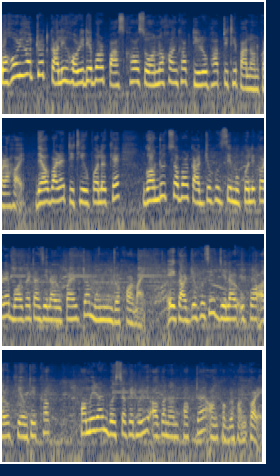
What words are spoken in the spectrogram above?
বহৰী সত্ৰত কালি হৰিদেৱৰ পাঁচশ চৌৱন্ন সংখ্যক তিৰুভাৱ তিথি পালন কৰা হয়। দেওবাৰে তিথি উপলক্ষে গন্ধোৎসৱৰ কাৰ্যসূচী মুকলি কৰে বৰপেটা জিলাৰ উপায়ুক্ত মুনীন্দ্ৰ শৰ্মাই। এই কাৰ্যসূচীত জিলাৰ উপ আৰক্ষী অধীক্ষক সমীৰণ বৈশ্যকে ধৰি অগণন ভক্তই অংশগ্ৰহণ কৰে।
